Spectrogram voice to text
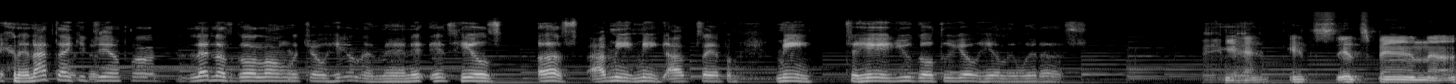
And then I thank you, Jim, for letting us go along with your healing, man. It it heals us. I mean, me. I'll say it from me to hear you go through your healing with us. Yeah. It's it's been uh,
